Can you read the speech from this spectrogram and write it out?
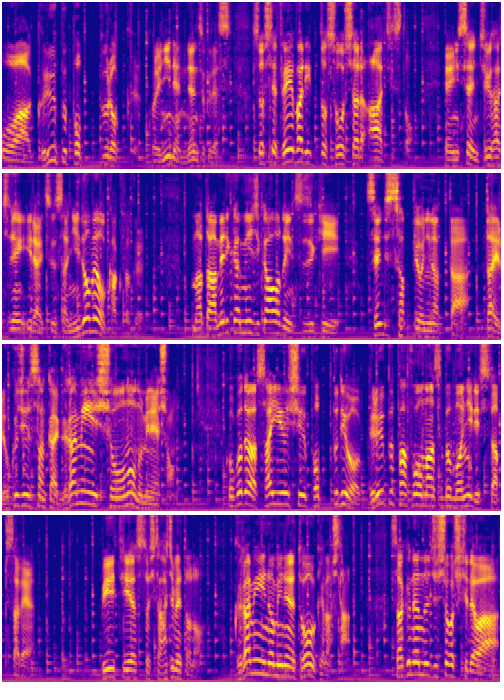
オはグループポップロックこれ2年連続です。そしてフェイバリットソーシャルアーティスト2018年以来通算2度目を獲得。またアメリカミュージックアワードに続き先日発表になった第63回グラミー賞のノミネーション。ここでは最優秀ポップデュオグループパフォーマンス部門にリストアップされ BTS として初めてのグラミーノミネートを受けました。昨年の授賞式では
